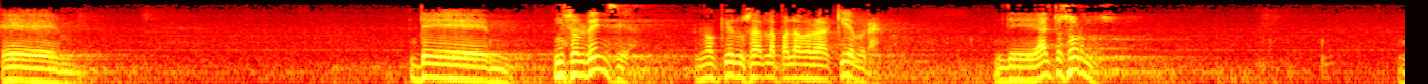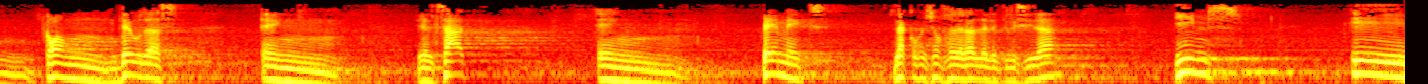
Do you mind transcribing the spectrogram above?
eh, de insolvencia, no quiero usar la palabra quiebra, de altos hornos, con deudas en el SAT, en Pemex, la Comisión Federal de Electricidad, IMSS, y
